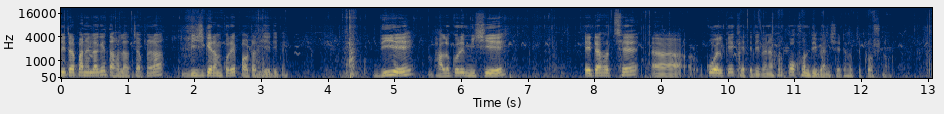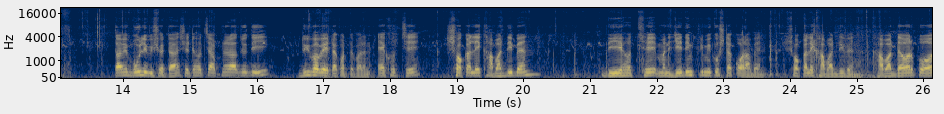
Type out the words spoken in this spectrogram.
লিটার পানি লাগে, তাহলে হচ্ছে আপনারা বিশ গ্রাম করে পাউডার দিয়ে দিবেন। দিয়ে ভালো করে মিশিয়ে এটা হচ্ছে কোয়েলকে খেতে দিবেন। এখন কখন দিবেন সেটা হচ্ছে প্রশ্ন। তা আমি বলি বিষয়টা, সেটা হচ্ছে আপনারা যদি দুইভাবে এটা করতে পারেন। এক হচ্ছে সকালে খাবার দিবেন, দিয়ে হচ্ছে মানে যেদিন কৃমিকোষটা করাবেন সকালে খাবার দিবেন। খাবার দেওয়ার পর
